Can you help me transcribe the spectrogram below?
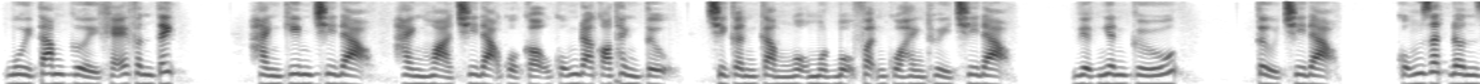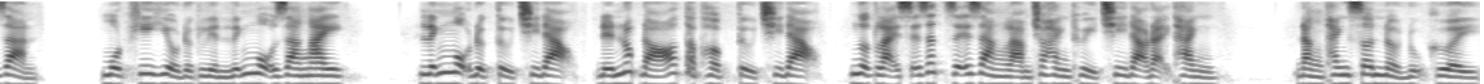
Bùi Tam cười khẽ phân tích. Hành kim chi đạo, hành hỏa chi đạo của cậu cũng đã có thành tựu, chỉ cần cảm ngộ một bộ phận của hành thủy chi đạo. Việc nghiên cứu, tử chi đạo, cũng rất đơn giản. Một khi hiểu được liền lĩnh ngộ ra ngay. Lĩnh ngộ được tử chi đạo, đến lúc đó tập hợp tử chi đạo, ngược lại sẽ rất dễ dàng làm cho hành thủy chi đạo đại thành. Đằng Thanh Sơn nở nụ cười.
